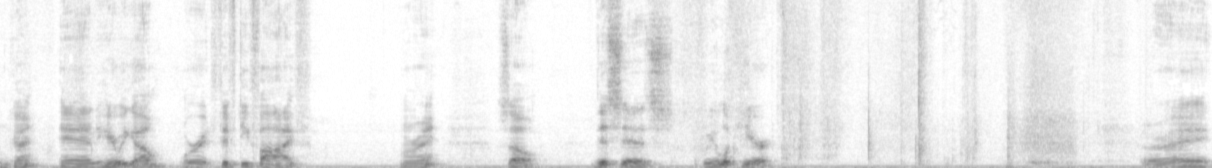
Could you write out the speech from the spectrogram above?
Okay, and here we go. We're at 55. All right, so this is, if we look here, all right,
